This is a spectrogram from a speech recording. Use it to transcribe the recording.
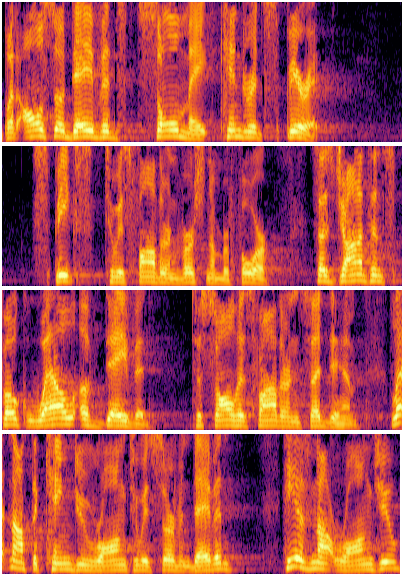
but also David's soulmate, kindred spirit, speaks to his father in verse number four. It says, Jonathan spoke well of David to Saul his father and said to him, Let not the king do wrong to his servant David. He has not wronged you,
